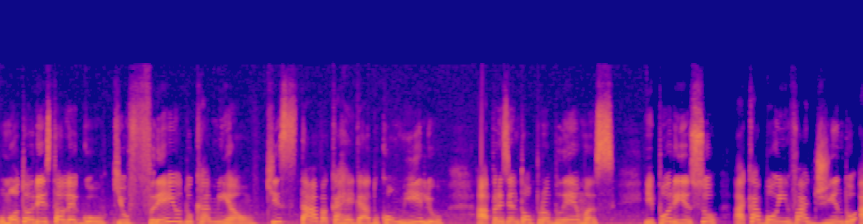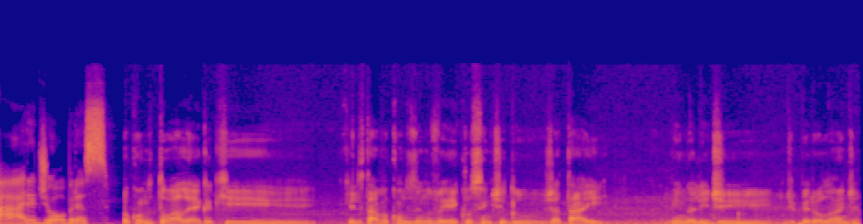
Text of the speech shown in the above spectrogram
o motorista alegou que o freio do caminhão, que estava carregado com milho, apresentou problemas e, por isso, acabou invadindo a área de obras. O condutor alega que que ele estava conduzindo o veículo sentido Jataí, vindo ali de, de Perolândia.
